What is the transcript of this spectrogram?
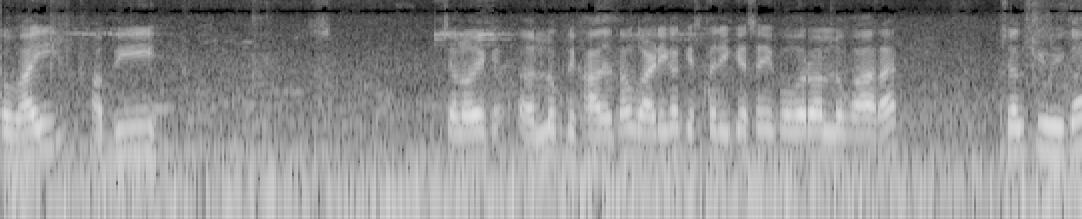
तो भाई, अभी चलो एक लुक दिखा देता हूँ। गाड़ी का किस तरीके से एक ओवरऑल लुक आ रहा है। चलती हुई का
